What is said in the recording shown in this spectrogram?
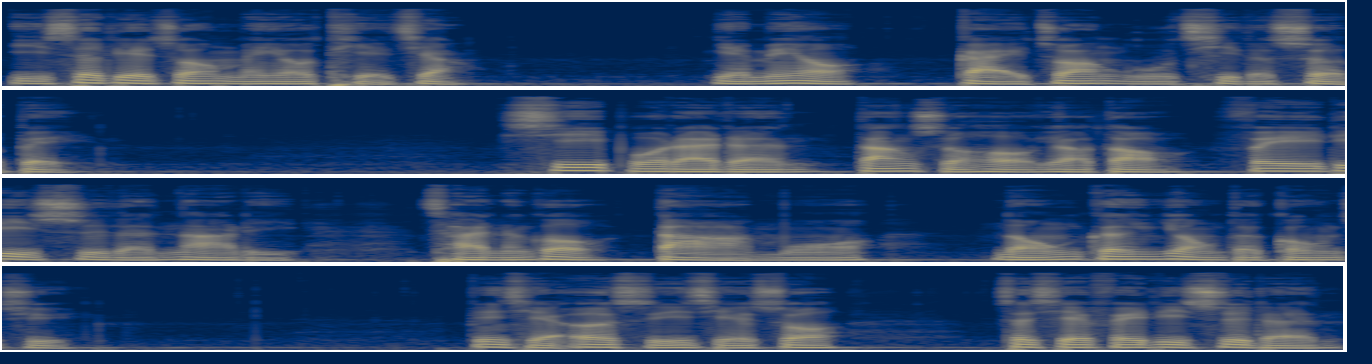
以色列中没有铁匠，也没有改装武器的设备。希伯来人当时候要到非利士人那里，才能够打磨农耕用的工具，并且二十一节说，这些非利士人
